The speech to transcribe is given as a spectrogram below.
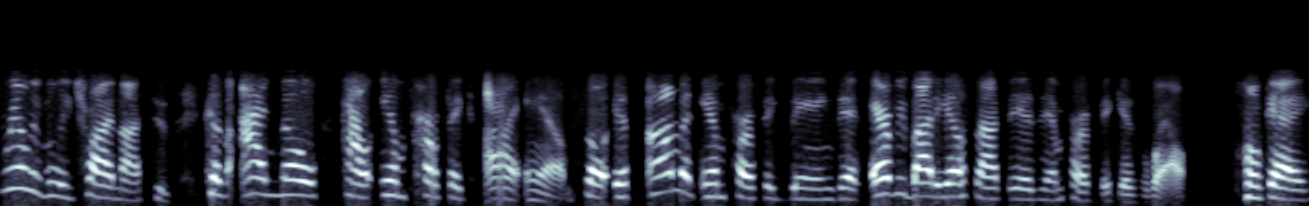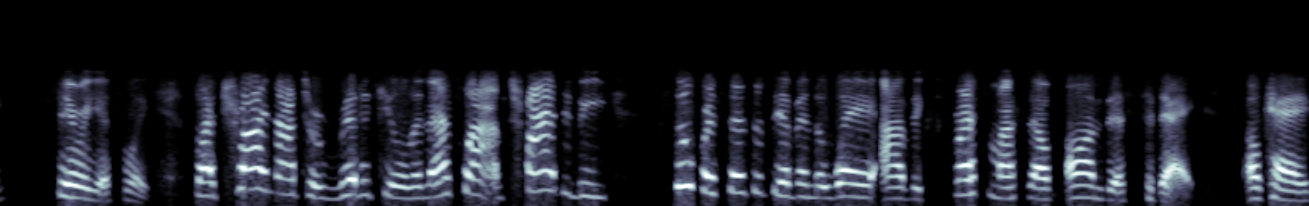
really, really try not to because I know how imperfect I am. So if I'm an imperfect being, then everybody else out there is imperfect as well. Okay, seriously. So I try not to ridicule, and that's why I've tried to be super sensitive in the way I've expressed myself on this today okay?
